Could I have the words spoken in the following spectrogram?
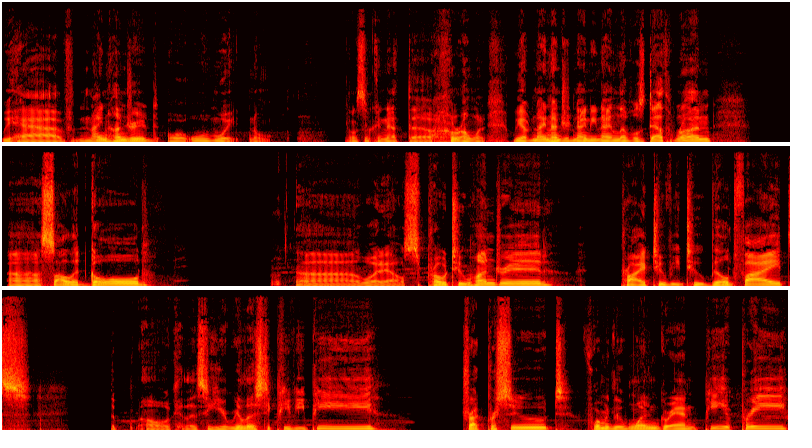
We have 900 or, or wait, no, I was looking at the wrong one. We have 999 levels Death Run, uh, Solid Gold. Uh, what else? Pro 200, Pry 2v2 build fights. The, oh, okay. Let's see here. Realistic PvP, Truck Pursuit, Formula One Grand Prix,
